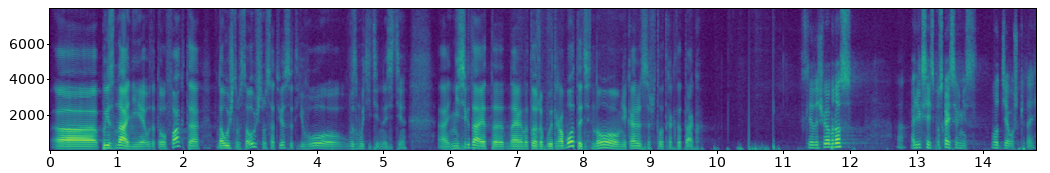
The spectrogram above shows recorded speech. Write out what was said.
э, признание вот этого факта в научном сообществе соответствует его возмутительности. Э, не всегда это, наверное, тоже будет работать, но мне кажется, что вот как-то так. Следующий вопрос. Алексей, спускайся вниз. Вот девушка, дай.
